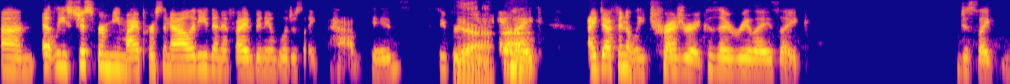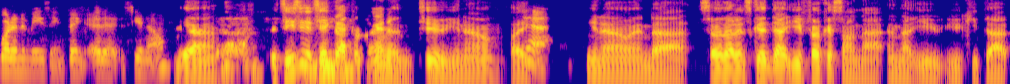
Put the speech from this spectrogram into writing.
um, at least just for me, my personality, than if I had been able to just like have kids super Yeah. easy. Like, I definitely treasure it because I realize, like, just like what an amazing thing it is, you know? yeah. It's easy to take that for granted too, you know, like yeah. You know, and uh, so that it's good that you focus on that and that you you keep that,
